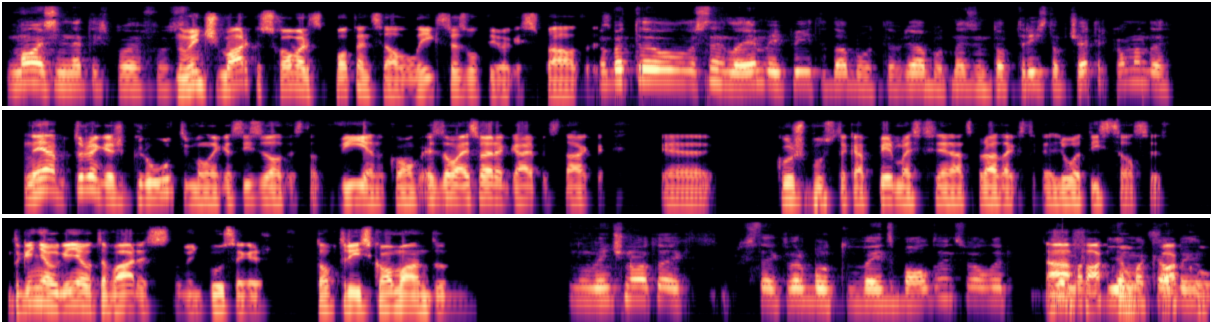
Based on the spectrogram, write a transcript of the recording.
Man liekas, viņi netiks plēfus. nu viņš Markus Hovards potenciāli līgas rezultīvākais Nu, spēlētājs. bet tev, es nezinu, lai MVP tu dabūtu, tev jābūt, nezinu, top 3, top 4 komandai. Nu, jā, tur vienkārši grūti, man liekas, izvēlēties tādu vienu konkrētu. Es domāju, es vairāk gāju pēc tā, ka, ka kurš būs tā kā, pirmais, kas ienāca prātā, kas tā kā ļoti izcelsies. Tad viņi jau, viņi jau tā varas, nu, viņi būs vienkārši top 3 komanda. Un... Nu, viņš noteikti, es teiktu, varbūt Veids Baldvins vēl ir. Ah, Ma- faku, ja Makabi faku.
